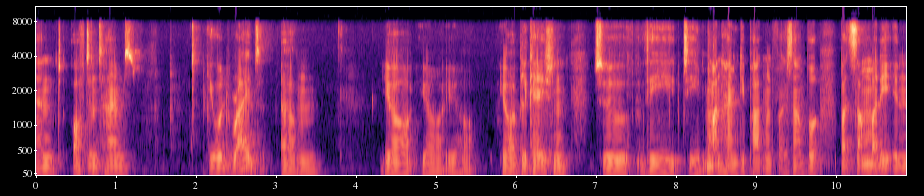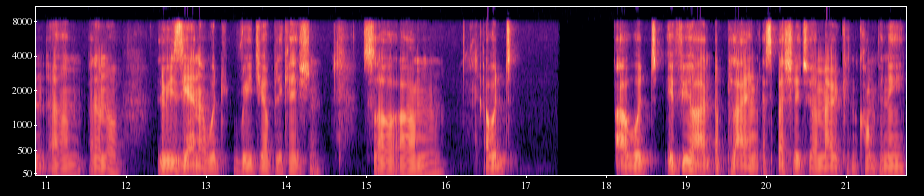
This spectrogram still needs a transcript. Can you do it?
and oftentimes you would write um, your your your your application to the the Mannheim department, for example, but somebody in um, I don't know Louisiana would read your application. So um, I would I would if you are applying, especially to American company,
